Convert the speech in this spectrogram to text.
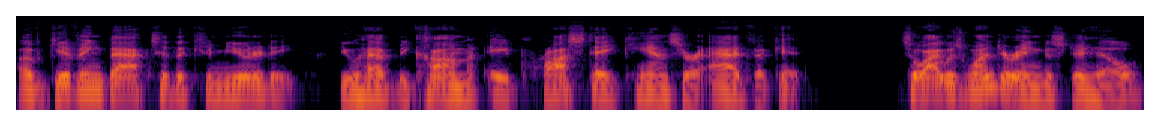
of giving back to the community. You have become a prostate cancer advocate. So I was wondering, Mr. Hill,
